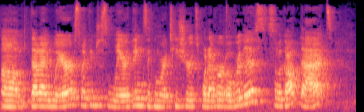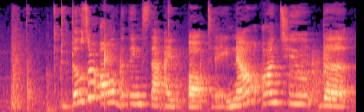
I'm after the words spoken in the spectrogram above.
um, that I wear so I can just layer things. I can wear t-shirts, whatever over this. So I got that those are all of the things that I bought today. Now on to the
